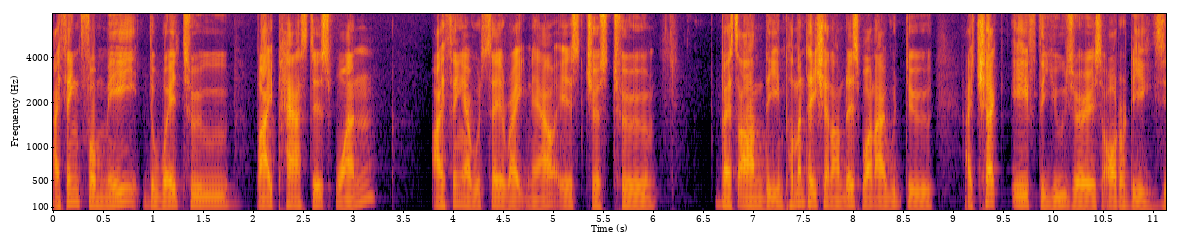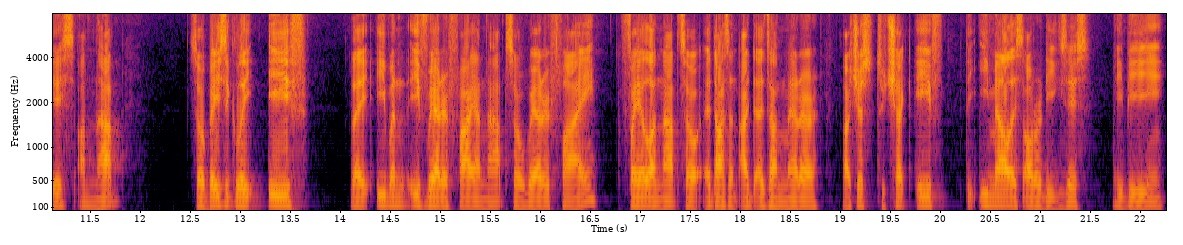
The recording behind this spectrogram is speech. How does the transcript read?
I think for me, the way to bypass this one, I think I would say right now is just to based on the implementation on this one, I would do I check if the user is already exists or not. So basically, if like even if verify or not, so verify fail or not. So it doesn't it doesn't matter. I just to check if the email is already exists. Maybe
